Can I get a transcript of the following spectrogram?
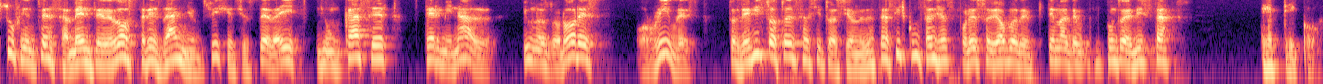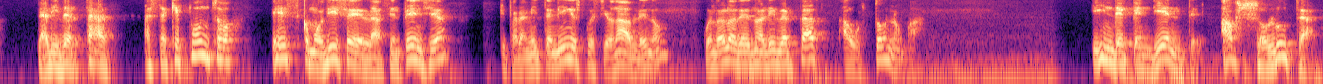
sufre intensamente de dos, tres años, fíjese usted ahí, de un cáncer terminal y unos dolores horribles. Entonces, he visto todas esas situaciones, nuestras circunstancias, por eso yo hablo de temas desde el punto de vista ético, la libertad. ¿Hasta qué punto es, como dice la sentencia, que para mí también es cuestionable, ¿no? Cuando habla de una libertad autónoma, independiente, absoluta.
